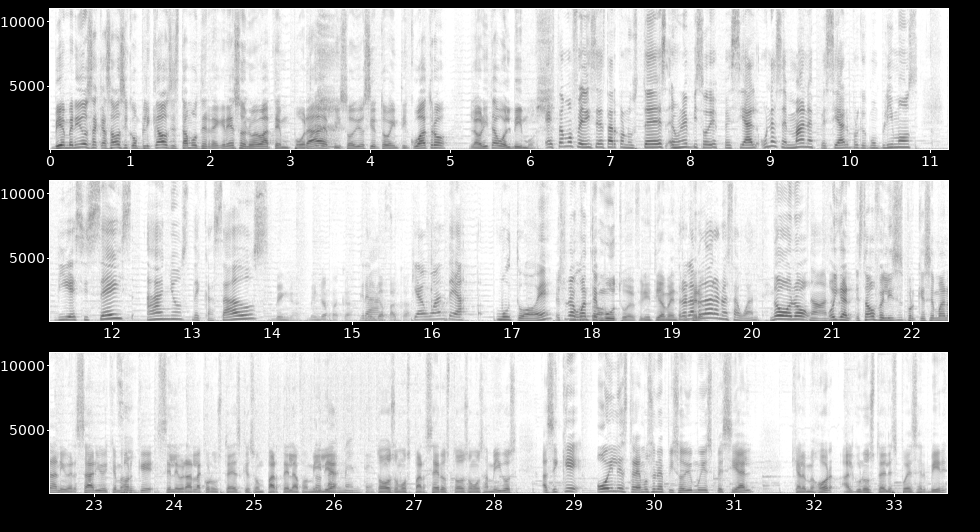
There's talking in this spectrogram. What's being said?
Bienvenidos a Casados y Complicados. Estamos de regreso de nueva temporada, episodio 124. Laurita, volvimos. Estamos felices de estar con ustedes en un episodio especial, una semana especial, porque cumplimos 16 años de casados. Venga, venga para acá. Gracias. Venga para acá. Que aguante a- mutuo, ¿eh? Es un aguante mutuo, definitivamente. Pero la palabra no es aguante. No, no, No, no, Oigan, estamos felices porque es semana de aniversario y qué mejor Sí. que celebrarla con ustedes que son parte de la familia. Totalmente. Todos somos parceros, todos somos amigos. Así que hoy les traemos un episodio muy especial que a lo mejor a algunos de ustedes les puede servir.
